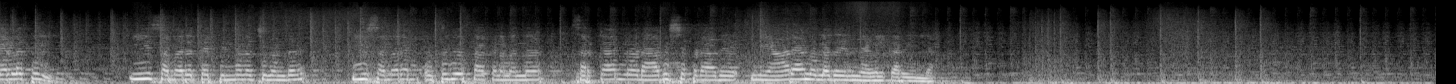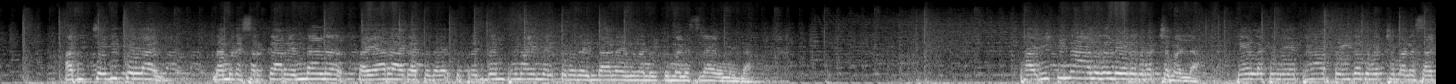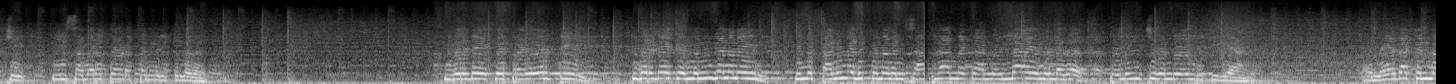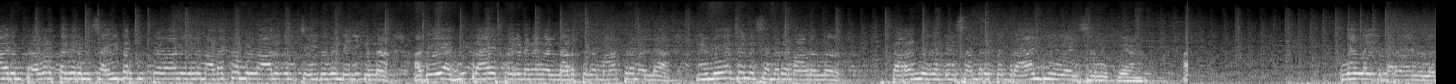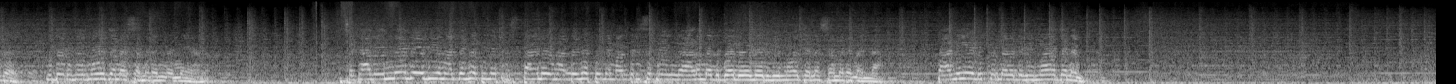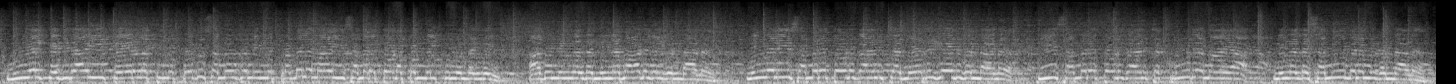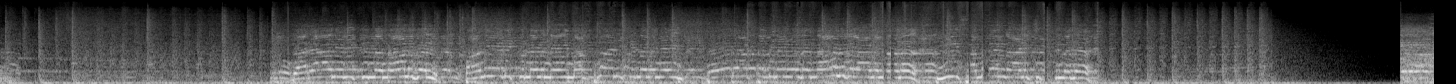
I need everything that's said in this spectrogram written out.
കേരളത്തിൽ ഈ സമരത്തെ പിന്തുണച്ചുകൊണ്ട് ഈ സമരം ഒത്തുതീർപ്പാക്കണമെന്ന് സർക്കാരിനോട് ആവശ്യപ്പെടാതെ ഇനി ആരാണുള്ളത് എന്ന് ഞങ്ങൾക്കറിയില്ല. അത് ചെവിക്കൊള്ളാൻ നമ്മുടെ സർക്കാർ എന്താണ് തയ്യാറാകാത്തത് അവർക്ക് പ്രതിബന്ധമായി നിൽക്കുന്നത് എന്താണ് എന്ന് നമുക്ക് മനസ്സിലാകുന്നില്ല ഭരിക്കുന്ന ആളുകളുടെ ഇടതുപക്ഷമല്ല. കേരളത്തിലെ യഥാർത്ഥ ഇടതുപക്ഷ മനസാക്ഷി ഈ സമരത്തോടൊപ്പം നിൽക്കുന്നത്. ഇവരുടെയൊക്കെ പ്രയോറിറ്റിയും ഇവരുടെയൊക്കെ മുൻഗണനയും ഇന്ന് പണിയെടുക്കുന്നവൻ സാധാരണക്കാരനില്ല എന്നുള്ളത് തെളിയിച്ചുകൊണ്ടേയിരിക്കുകയാണ്. നേതാക്കന്മാരും പ്രവർത്തകരും സൈബർ കുറ്റവാളികളും അടക്കമുള്ള ആളുകൾ ചെയ്തുകൊണ്ടിരിക്കുന്ന അതേ അഭിപ്രായ പ്രകടനങ്ങൾ നടത്തുക മാത്രമല്ല വിമോചന സമരമാണെന്ന് പറഞ്ഞുകൊണ്ട് സമരത്തെ ബ്രാൻഡ് ചെയ്യാൻ ശ്രമിക്കുകയാണ്. ഞങ്ങൾക്ക് പറയാനുള്ളത് ഇതൊരു വിമോചന സമരം തന്നെയാണ്. സഖാവ് എൻ എ ബേബിയും അദ്ദേഹത്തിന്റെ പ്രസ്ഥാനവും അദ്ദേഹത്തിന്റെ മന്ത്രിസഭയും കാണുന്നത് പോലെയുള്ള ഒരു വിമോചന സമരമല്ല. പണിയെടുക്കുന്നവന്റെ വിമോചനം. നിങ്ങൾക്കെതിരായി കേരളത്തിന്റെ പൊതുസമൂഹം ഇന്ന് പ്രബലമായി സമരത്തോടൊപ്പം നിൽക്കുന്നുണ്ടെങ്കിൽ അത് നിങ്ങളുടെ നിലപാടുകൾ കൊണ്ടാണ്. നിങ്ങൾ ഈ സമരത്തോട് കാണിച്ച നെറുകേട് കൊണ്ടാണ്. ഈ സമരത്തോട് കാണിച്ച ക്രൂരമായ നിങ്ങളുടെ സമീപനം കൊണ്ടാണ്. വരാനിരിക്കുന്ന നാളുകൾ പണിയെടുക്കുന്നവന്റെയും അധ്വാനിക്കുന്നവന്റെയും പോരാട്ട നാളുകളാണെന്നാണ് ഈ സമയം കാണിച്ചിരിക്കുന്നത്.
